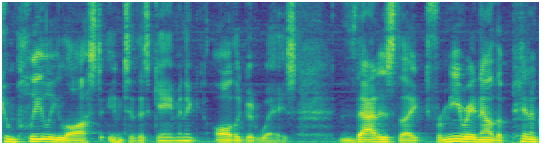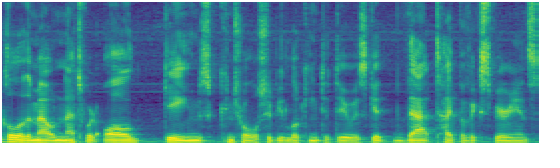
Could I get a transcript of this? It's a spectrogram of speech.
completely lost into this game in all the good ways that is like for me right now the pinnacle of the mountain. That's what all games control should be looking to do is get that type of experience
